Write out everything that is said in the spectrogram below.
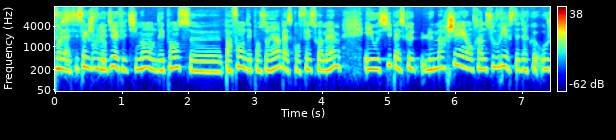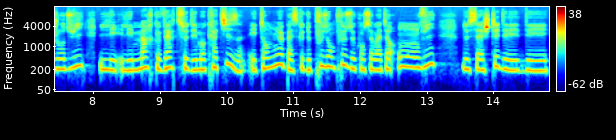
Voilà, c'est ça que je voulais dire. Effectivement, on dépense, euh, parfois, on dépense rien parce qu'on fait soi-même et aussi parce que le marché est en train de s'ouvrir. C'est-à-dire qu'aujourd'hui, les, les marques vertes se démocratisent et tant mieux parce que de plus en plus de consommateurs ont envie de s'acheter des, des,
